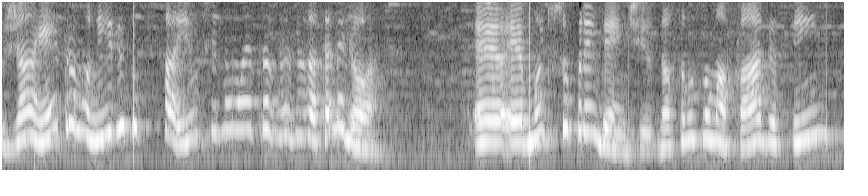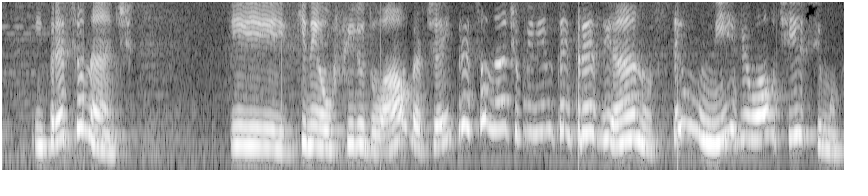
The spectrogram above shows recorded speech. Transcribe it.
já entra no nível do que saiu, se não entra às vezes até melhor é, é muito surpreendente. Nós estamos numa fase assim impressionante. E que nem o filho do Albert, é impressionante. O menino tem 13 anos, tem um nível altíssimo.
